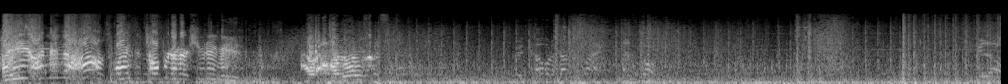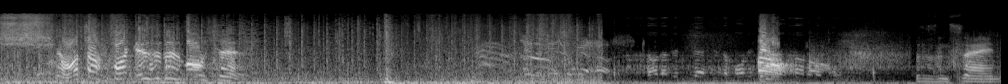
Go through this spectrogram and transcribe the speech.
Hey, I'm in the house! Why is the chopper gunner shooting me? How, how do I... Recover that flag. Let's go. Yo, what the fuck is this bullshit? Enemy in the warehouse. This is insane.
